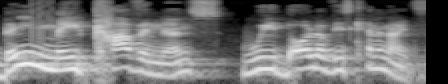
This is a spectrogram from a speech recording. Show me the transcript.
They made covenants with all of these Canaanites.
